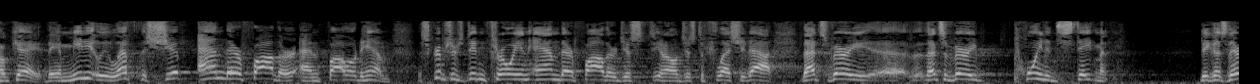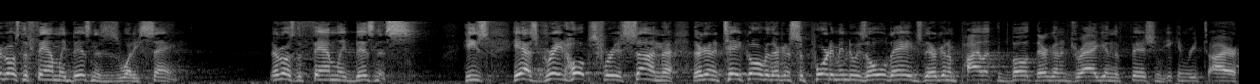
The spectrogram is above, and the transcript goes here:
Okay, they immediately left the ship and their father and followed him. The scriptures didn't throw in and their father just, you know, just to flesh it out. That's very, uh, that's a very pointed statement. Because there goes the family business, is what he's saying. There goes the family business. He's, he has great hopes for his son. They're going to take over. They're going to support him into his old age. They're going to pilot the boat. They're going to drag in the fish, and he can retire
